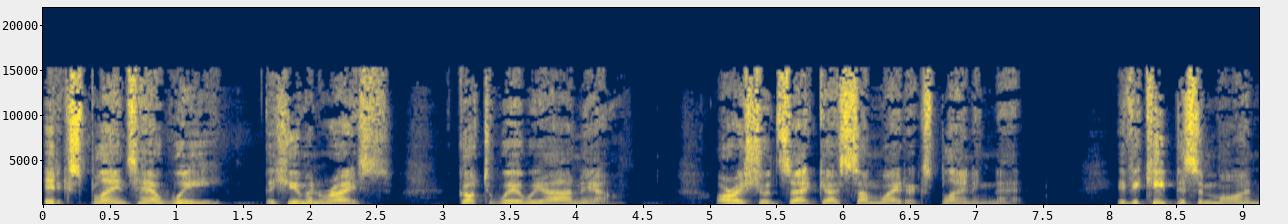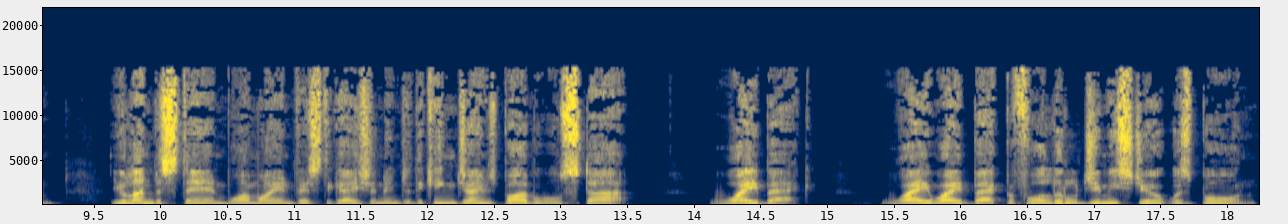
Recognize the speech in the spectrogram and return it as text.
it explains how we, the human race, got to where we are now. Or I should say it goes some way to explaining that. If you keep this in mind, you'll understand why my investigation into the King James Bible will start way back, way, way back before little Jimmy Stewart was born.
